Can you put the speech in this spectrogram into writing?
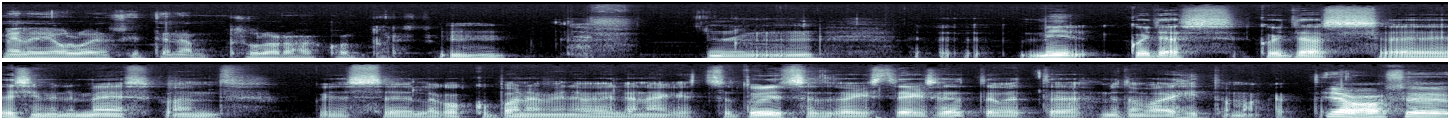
meil ei ole siit enam sularaha kontorist mm. Mil-, kuidas, kuidas esimene meeskond kuidas selle kokkupanemine välja nägi, et sa tulid, sa registreerisid ettevõtte, nüüd on vaja ehitama hakata? jaa, see,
